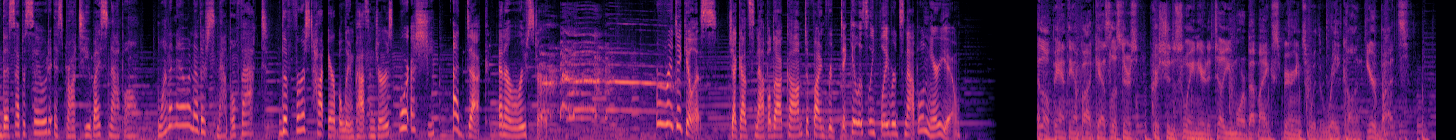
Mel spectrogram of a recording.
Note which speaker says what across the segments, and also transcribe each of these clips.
Speaker 1: This episode is brought to you by Snapple. Want to know another Snapple fact? The first hot air balloon passengers were a sheep, a duck, and a rooster. Ridiculous. Check out snapple.com to find ridiculously flavored Snapple near you.
Speaker 2: Hello, Pantheon podcast listeners. Christian Swain here to tell you more about my experience with Raycon earbuds.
